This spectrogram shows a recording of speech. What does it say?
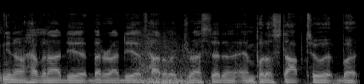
you know, have an idea, a better idea of how to address it and, and put a stop to it. But,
